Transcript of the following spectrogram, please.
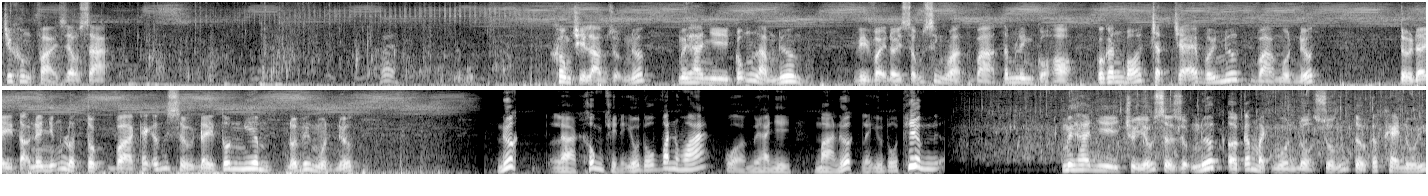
chứ không phải gieo xạ. Không chỉ làm ruộng nước, người Hà Nhì cũng làm nương. Vì vậy đời sống sinh hoạt và tâm linh của họ có gắn bó chặt chẽ với nước và nguồn nước. Từ đây tạo nên những luật tục và cách ứng xử đầy tôn nghiêm đối với nguồn nước. Nước là không chỉ là yếu tố văn hóa của người Hà Nhì mà nước là yếu tố thiêng nữa. Người Hà Nhì chủ yếu sử dụng nước ở các mạch nguồn đổ xuống từ các khe núi.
